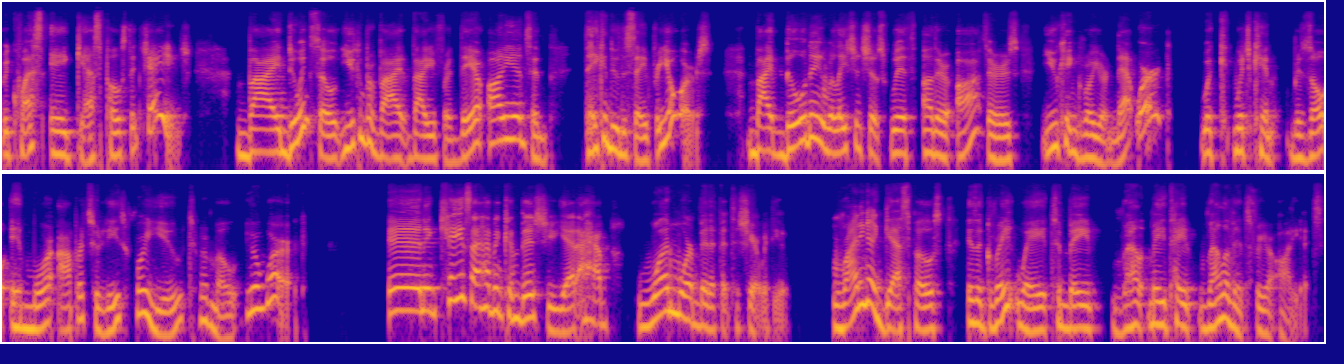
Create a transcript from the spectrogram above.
request a guest post exchange. By doing so, you can provide value for their audience and they can do the same for yours. By building relationships with other authors, you can grow your network which, which can result in more opportunities for you to promote your work. And in case I haven't convinced you yet, I have one more benefit to share with you. Writing a guest post is a great way to re- maintain relevance for your audience.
